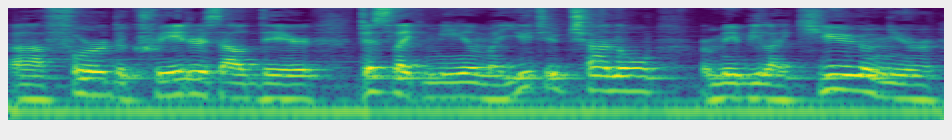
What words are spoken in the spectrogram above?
uh, for the creators out there just like me on my youtube channel or maybe like you on your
